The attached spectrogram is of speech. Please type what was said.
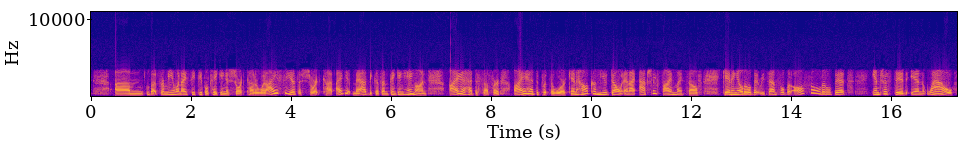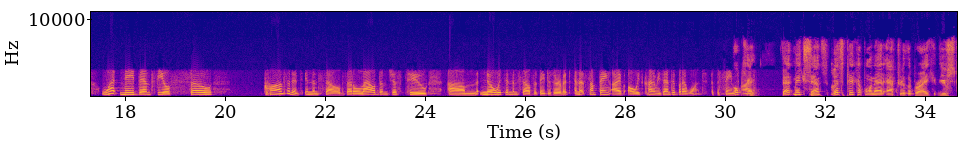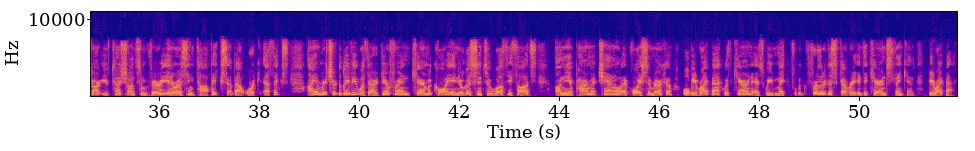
Um, but for me, when I see people taking a shortcut or what I see as a shortcut, I get mad because I'm thinking, hang on, I had to suffer. I had to put the work in. How come you don't? And I actually find myself getting a little bit resentful, but also a little bit interested in, wow, what made them feel so confident in themselves that allowed them just to um, know within themselves that they deserve it. And that's something I've always kind of resented, but I want at the same okay. time. That makes sense. Let's pick up on that after the break. You start, you've touched on some very interesting topics about work ethics. I am Richard Levy with our dear friend Karen McCoy, and you're listening to Wealthy Thoughts on the Empowerment Channel at Voice America. We'll be right back with Karen as we make further discovery into Karen's thinking. Be right back.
